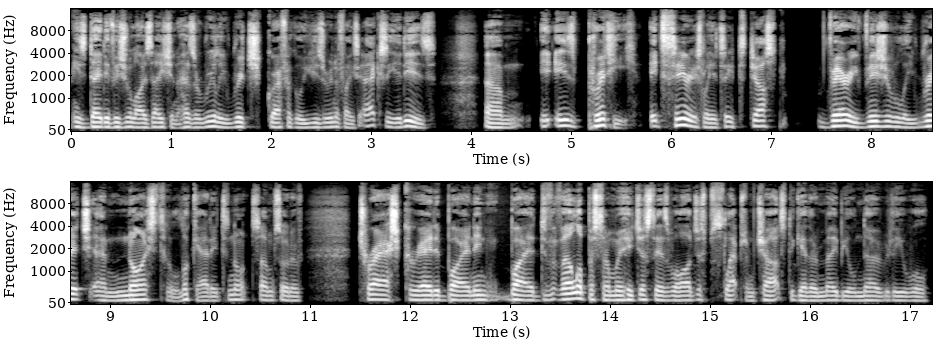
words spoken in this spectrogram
is data visualization. It has a really rich graphical user interface. Actually, it is. Um, it is pretty. It's seriously. It's it's just very visually rich and nice to look at. It's not some sort of trash created by an in, by a developer somewhere who just says, "Well, I'll just slap some charts together and maybe nobody will."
